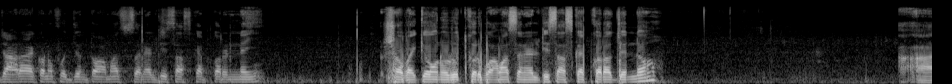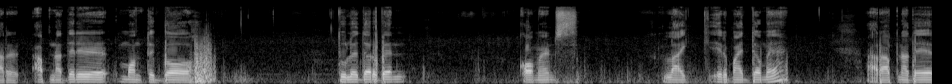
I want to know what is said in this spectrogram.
যারা এখনও পর্যন্ত আমার চ্যানেলটি সাবস্ক্রাইব করেন নাই সবাইকে অনুরোধ করব আমার চ্যানেলটি সাবস্ক্রাইব করার জন্য। আর আপনাদের মন্তব্য তুলে ধরবেন কমেন্টস লাইক এর মাধ্যমে। আর আপনাদের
